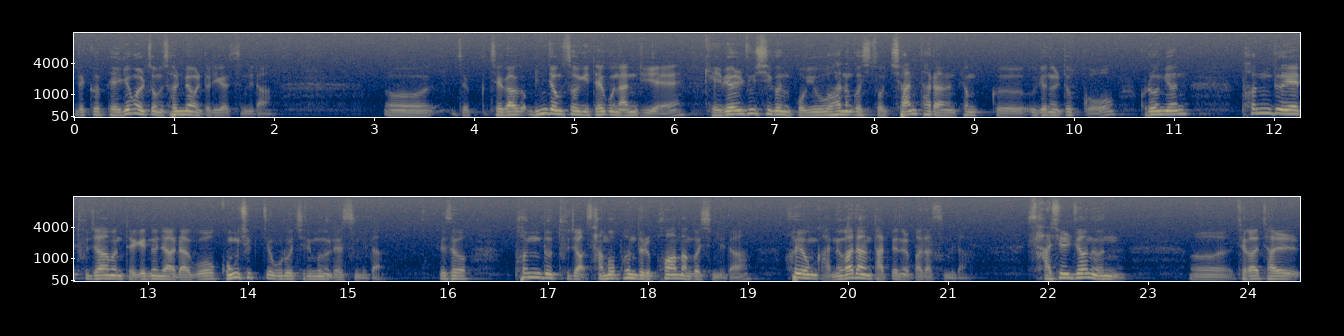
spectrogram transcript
근데 그 배경을 좀 설명을 드리겠습니다. 어, 저- 제가 민정수석이 되고 난 뒤에 개별 주식은 보유하는 것이 좋지 않다라는 평, 그 의견을 듣고 그러면 펀드에 투자하면 되겠느냐라고 공식적으로 질문을 했습니다. 그래서 펀드 투자, 사모펀드를 포함한 것입니다. 허용 가능하다는 답변을 받았습니다. 사실 저는 어, 제가 잘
